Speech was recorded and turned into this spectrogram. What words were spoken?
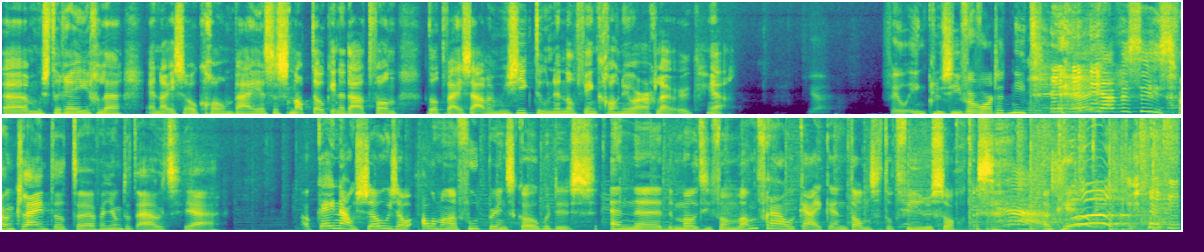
uh, moesten regelen. En daar is ze ook gewoon bij. En ze snapt ook inderdaad van dat wij samen muziek doen. En dat vind ik gewoon heel erg leuk. Ja. Veel inclusiever wordt het niet. Ja, ja precies. Van klein tot uh, van jong tot oud. Ja. Oké, okay, nou sowieso allemaal naar Footprints komen dus. En uh, de motie van wanvrouwen kijken en dansen tot vier uur s ochtends. Ja. Oké. Okay.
